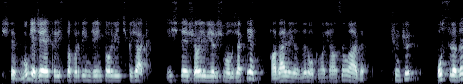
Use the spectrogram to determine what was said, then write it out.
işte bu gece Christopher Dean Jane çıkacak. İşte şöyle bir yarışma olacak diye haber ve yazıları okuma şansın vardı. Çünkü o sırada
